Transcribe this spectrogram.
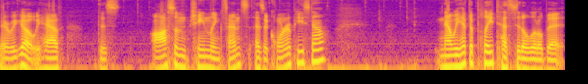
there we go. We have this awesome chain link fence as a corner piece now. Now we have to play test it a little bit,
